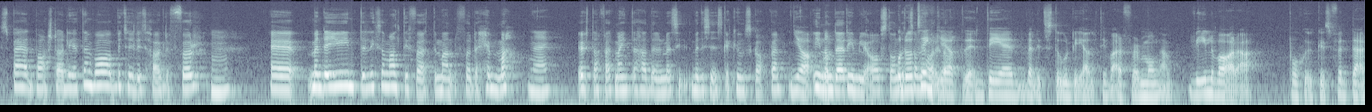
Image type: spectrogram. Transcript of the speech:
spädbarnsdödligheten var betydligt högre förr. Mm. Eh, men det är ju inte liksom alltid för att man födde hemma Nej. Utan för att man inte hade den medici- medicinska kunskapen Ja, inom och, det rimliga och avståndet då som vi har tänker jag idag. att det, det är en väldigt stor del till varför många vill vara på sjukhus, för där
